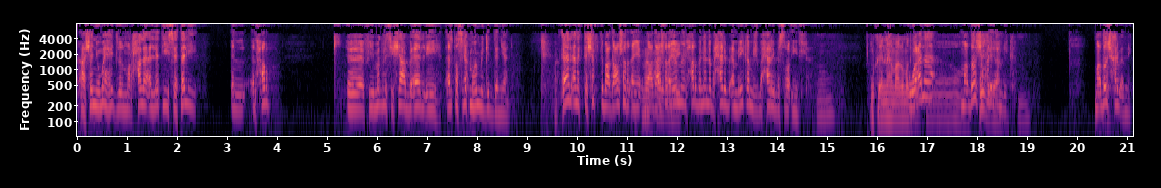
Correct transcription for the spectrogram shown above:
عشان يمهد للمرحلة التي ستلي ال- الحرب آه، في مجلس الشعب قال إيه؟ قال تصريح مهم جدا يعني. قال أنا اكتشفت بعد 10 أي... بعد بحارب 10 أيام من. الحرب إن أنا بحارب أمريكا مش بحارب إسرائيل وكأنها معلومة جديدة. وأنا آه، ما أقدرش أحارب يعني. أمريكا. ما أقدرش أحارب أمريكا.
